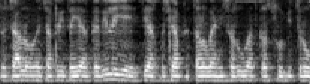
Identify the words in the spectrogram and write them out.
તો ચાલો હવે ચકરી તૈયાર કરી લઈએ. ત્યાર પછી આપણે તળવાની શરૂઆત કરશું મિત્રો.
